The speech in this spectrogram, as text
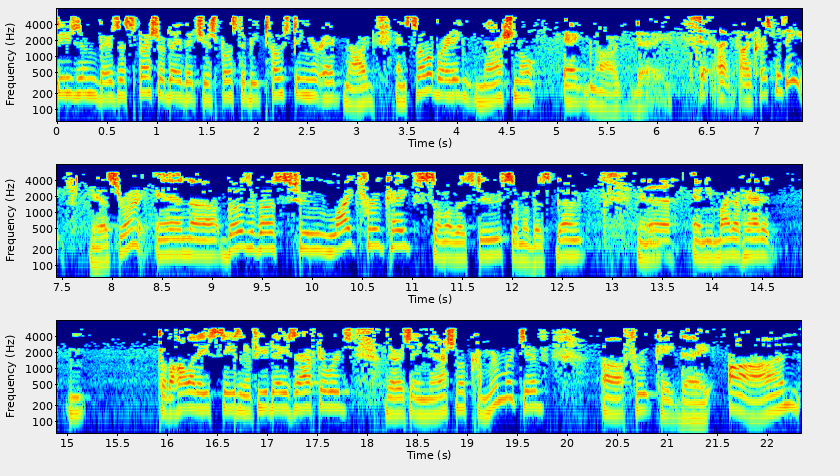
season, there's a special day that you're supposed to be toasting your eggnog and celebrating National Eggnog Day. On Christmas Eve. That's right. And uh, those of us who like fruitcakes, some of us do, some of us don't. And, Uh. and you might have had it For the holiday season, a few days afterwards, there is a national commemorative uh, Fruitcake Day on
